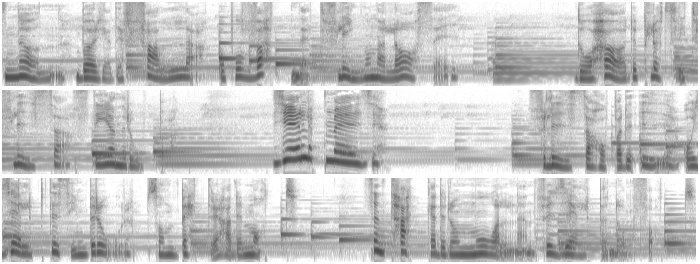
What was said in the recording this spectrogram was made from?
Snön började falla och på vattnet flingorna la sig. Då hörde plötsligt Flisa Sten ropa. Hjälp mig! Flisa hoppade i och hjälpte sin bror som bättre hade mått. Sen tackade de molnen för hjälpen de fått.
